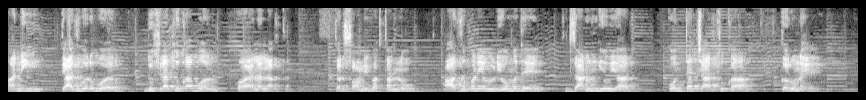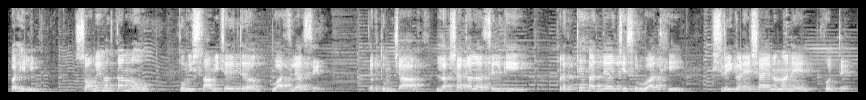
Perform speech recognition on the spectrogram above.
आणि त्याचबरोबर दुसऱ्या चुका पण व्हायला लागतात. तर स्वामी भक्तांनो आज आपण या व्हिडिओमध्ये जाणून घेऊयात कोणत्या चार चुका करू नये पहिली स्वामी भक्तांनो तुम्ही स्वामीचरित्र वाचले असेल. तर तुमच्या लक्षात आलं असेल की प्रत्येक अध्यायाची सुरुवात ही श्री गणेशाय नमाने होते.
